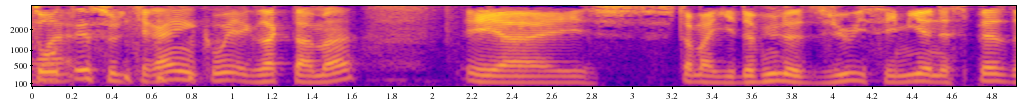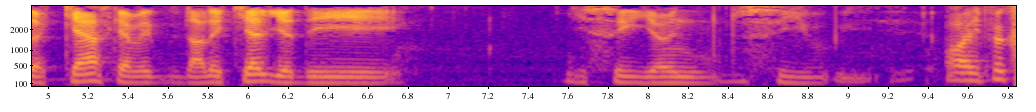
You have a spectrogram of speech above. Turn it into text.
sauter sur le crin, oui, exactement. Et euh, justement, il est devenu le dieu. Il s'est mis une espèce de casque avec dans lequel il y a des, il, il y a une, Ouais, il peut c'est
